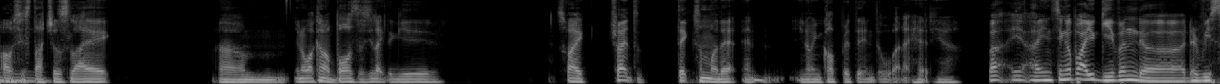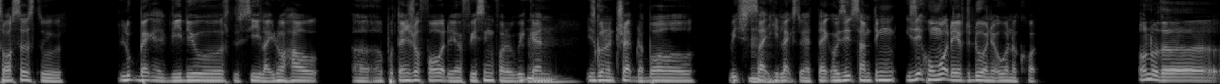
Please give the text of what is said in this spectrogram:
How's his Mm. touches like? Um, you know, what kind of balls does he like to give? So I tried to take some of that and you know incorporate it into what I had here. But yeah, uh, in Singapore, are you given the the resources to look back at videos to see like you know how uh, a potential forward they are facing for the weekend Mm. is going to trap the ball, which side Mm. he likes to attack, or is it something? Is it homework they have to do on your own accord? Oh no, the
